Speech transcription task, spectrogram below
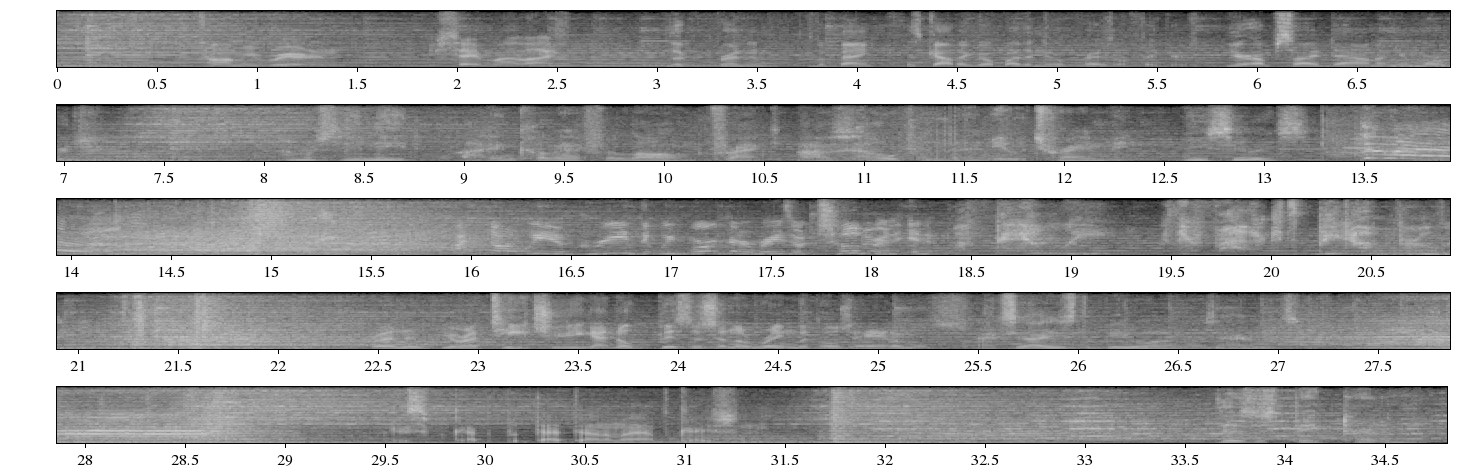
Tommy Riordan, you saved my life. Look, Brendan, the bank has got to go by the new appraisal figures. You're upside down on your mortgage. How much do you need? I didn't come in for long, Frank. I was hoping that you would train me. Are you serious? Do it! I thought we agreed that we weren't going to raise our children in a family where their father gets beat up for a living. Brendan, you're a teacher. You got no business in the ring with those animals. Actually, I used to be one of those animals. I guess I forgot to put that down on my application. There's this big tournament.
